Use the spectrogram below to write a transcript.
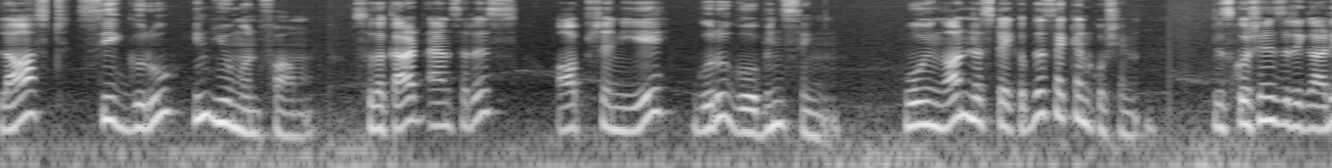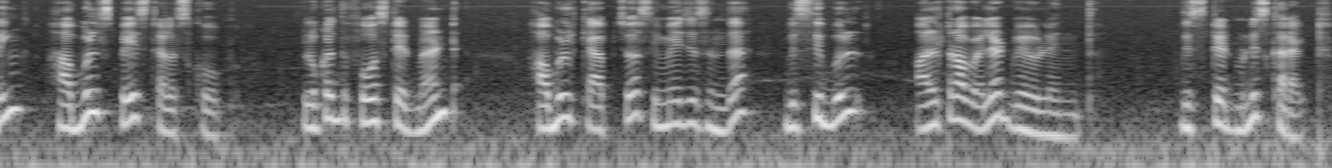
last Sikh Guru in human form. So, the correct answer is option A, Guru Gobind Singh. Moving on, let's take up the second question. This question is regarding Hubble Space Telescope. Look at the first statement. Hubble captures images in the visible ultraviolet wavelength. This statement is correct.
